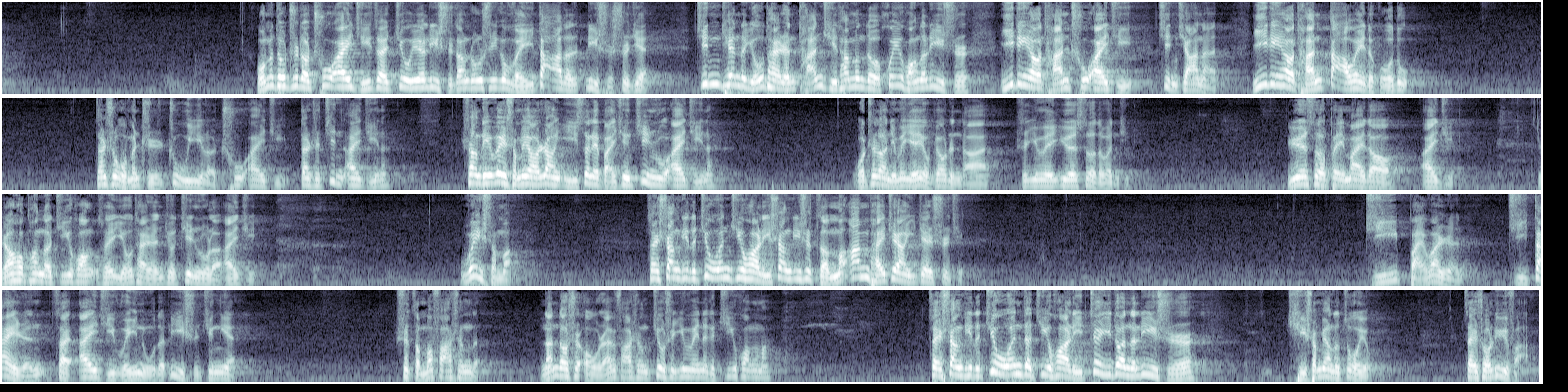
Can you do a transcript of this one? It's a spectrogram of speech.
我们都知道，出埃及在旧约历史当中是一个伟大的历史事件。今天的犹太人谈起他们的辉煌的历史，一定要谈出埃及、进迦南，一定要谈大卫的国度。但是我们只注意了出埃及，但是进埃及呢？上帝为什么要让以色列百姓进入埃及呢？我知道你们也有标准答案，是因为约瑟的问题。约瑟被卖到埃及，然后碰到饥荒，所以犹太人就进入了埃及。为什么？在上帝的救恩计划里，上帝是怎么安排这样一件事情？几百万人、几代人在埃及为奴的历史经验是怎么发生的？难道是偶然发生？就是因为那个饥荒吗？在上帝的救恩的计划里，这一段的历史起什么样的作用？再说律法，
